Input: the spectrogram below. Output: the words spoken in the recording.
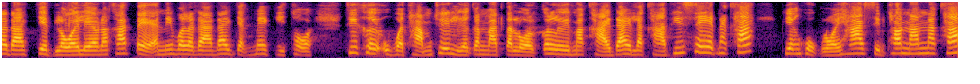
รดาเจ็ดร้อยแล้วนะคะ แต่อันนี้วรดาได้จากแม่กีทอที่เคยอุปถัมภ์ช่วยเหลือกันมาตลอดก็เลยมาขายได้ราคาพิเศษนะคะ เพียง650เท่านั้นนะคะ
